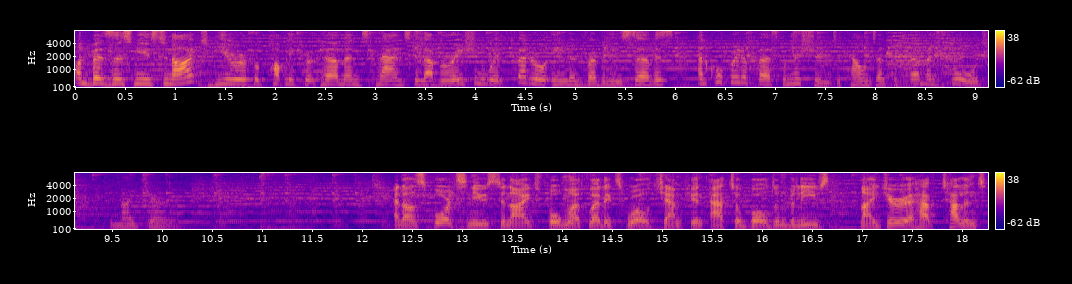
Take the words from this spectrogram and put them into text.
On business news tonight, Bureau for Public Procurement plans collaboration with Federal Inland Revenue Service and Corporate Affairs Commission to counter procurement fraud in Nigeria. And on sports news tonight, former athletics world champion Ato Boldon believes Nigeria have talent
